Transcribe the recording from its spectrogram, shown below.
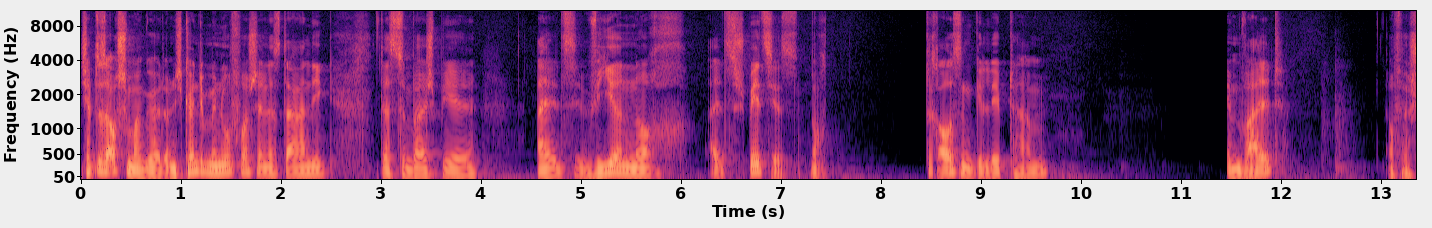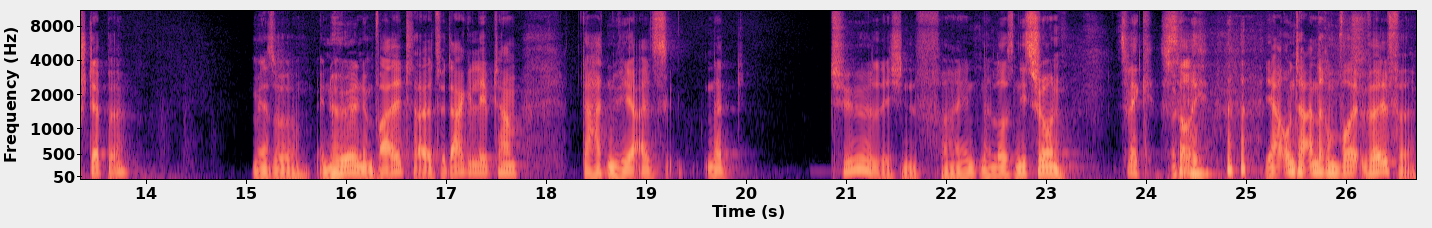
Ich habe das auch schon mal gehört und ich könnte mir nur vorstellen, dass es daran liegt, dass zum Beispiel als wir noch als Spezies noch draußen gelebt haben, im Wald, auf der Steppe, mehr so in Höhlen im Wald, als wir da gelebt haben, da hatten wir als natürlichen Feind, na los, nichts schon. Ist weg. Sorry. Ja, unter anderem Wölfe,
